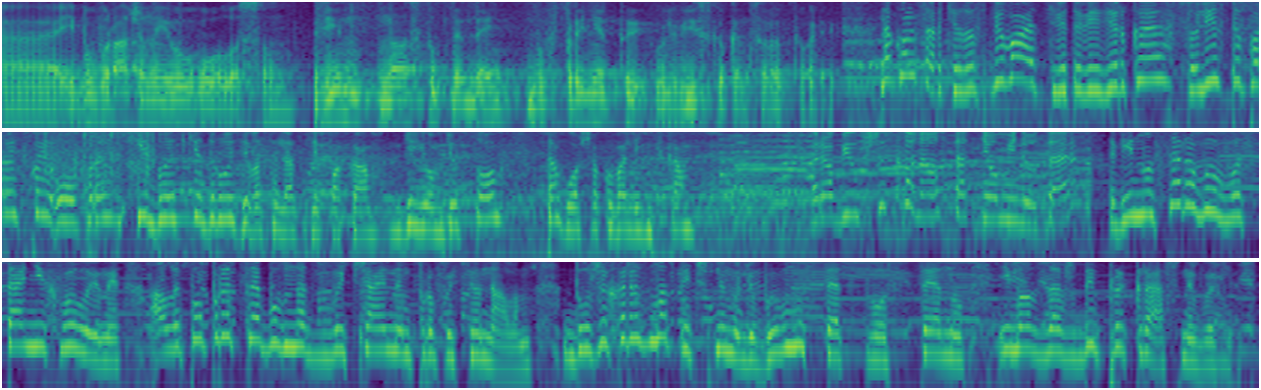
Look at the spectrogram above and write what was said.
Е, І був вражений його голосом. Він на наступний день був прийнятий у Львівську консерваторію. На концерті заспівають світові зірки, солісти Паризької опери і близькі друзі Василя Сліпака Гійом Дюсо та Гоша Ковалінська. Robił wszystko na ostatnią minutę. Він усе робив в останні хвилини, але попри це був надзвичайним професіоналом, дуже харизматичним, любив мистецтво, сцену і мав завжди прекрасний вигляд.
